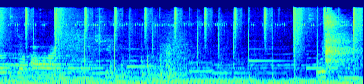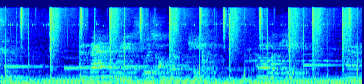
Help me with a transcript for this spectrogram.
We the power line into the machine. Switch the machine. And then we switch on the key. Turn on the key. And.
